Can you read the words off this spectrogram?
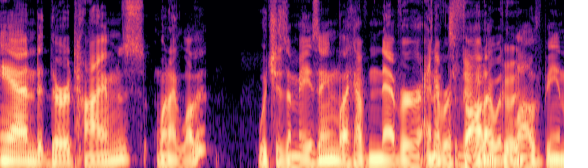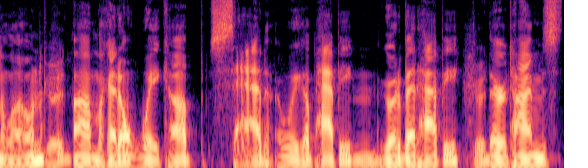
And there are times when I love it, which is amazing. Like I've never I never That's thought new. I would Good. love being alone. Good. Um like I don't wake up sad. I wake up happy. I go to bed happy. Good. There are times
